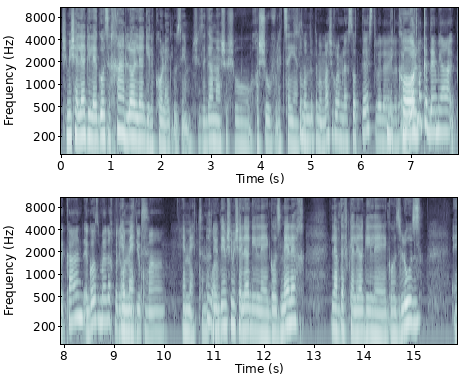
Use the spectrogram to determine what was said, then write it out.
שמי שאלרגי לאגוז אחד, לא אלרגי לכל האגוזים, שזה גם משהו שהוא חשוב לציין. זאת אומרת, אתם ממש יכולים לעשות טסט ולאגוז מקדמיה, פקן, אגוז מלך, ולראות בדיוק מה... אמת. אנחנו יודעים שמי שאלרגי לאגוז מלך, לאו דווקא אלרגי לאגוז לוז, אה,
